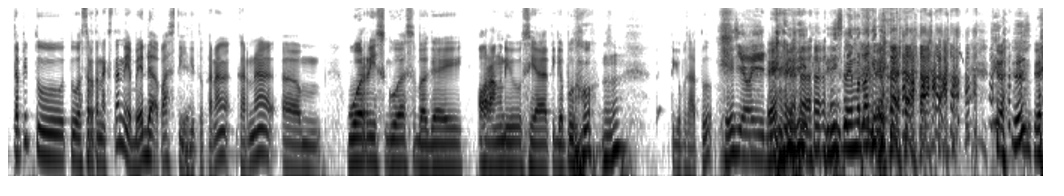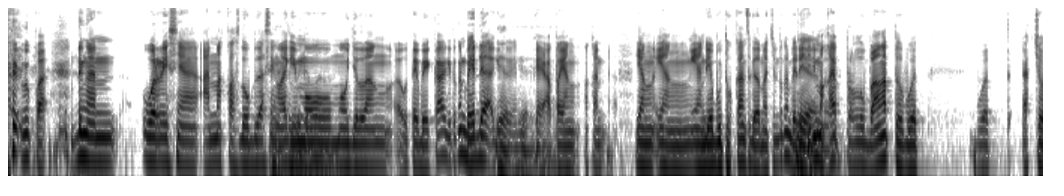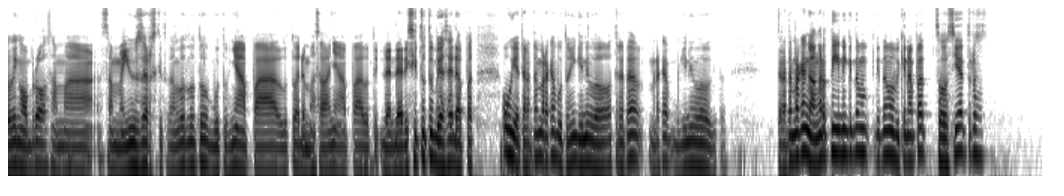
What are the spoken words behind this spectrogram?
tapi to to a certain extent ya beda pasti Iya. gitu. Karena karena em, worries gue sebagai orang di usia 30 Hmm. 31 Iya, di, di disclaimer lagi tuh. lupa dengan worriesnya anak kelas 12 yang Iya, lagi mau banget. mau jelang uh, UTBK gitu kan beda gitu Iya, kan. iya, kayak iya. apa yang akan yang yang yang dia butuhkan segala macam itu kan beda. Iya, jadi makanya perlu banget tuh buat buat actually ngobrol sama sama users gitu kan. Lu, lu tuh butuhnya apa? Lu tuh ada masalahnya apa? Lu tuh- dan dari situ tuh biasanya dapat oh ya ternyata mereka butuhnya gini loh. Oh, ternyata mereka begini loh gitu. Ternyata mereka nggak ngerti ini kita kita mau bikin apa? Solusinya terus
